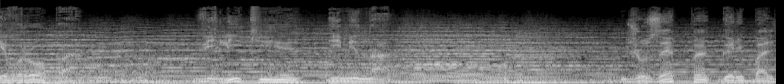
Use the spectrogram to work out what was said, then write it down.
Европа. Великие имена. Джузеппе Гарибальди.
